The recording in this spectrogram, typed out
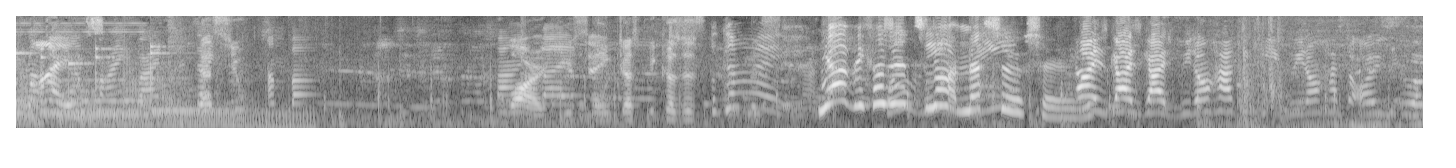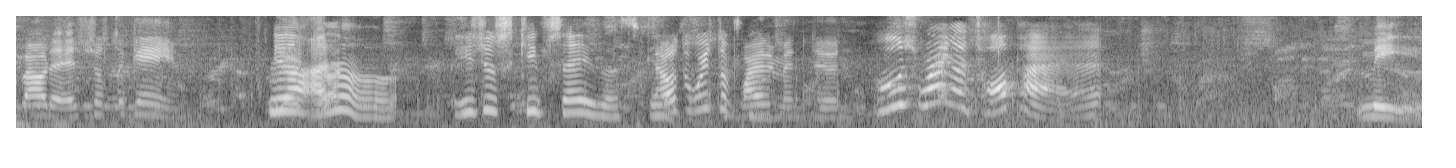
advice. Buying, buying. Yes, you I'm buying, are. You're saying just because it's. Look at it's- me. Yeah, because it's not necessary. Guys, guys, guys, we don't have to keep, we don't have to argue about it. It's just a game. Yeah, I know. He just keeps saying this. That was a waste of vitamin, dude. Who's wearing a top hat? Me.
